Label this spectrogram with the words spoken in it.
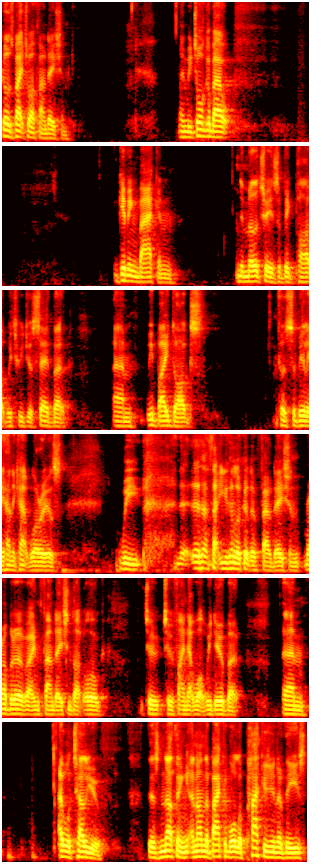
goes back to our foundation. And we talk about giving back and the military is a big part, which we just said, but um, we buy dogs for severely handicapped warriors. We, I you can look at the foundation, robertirvinefoundation.org to, to find out what we do. But um, I will tell you, there's nothing, and on the back of all the packaging of these,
